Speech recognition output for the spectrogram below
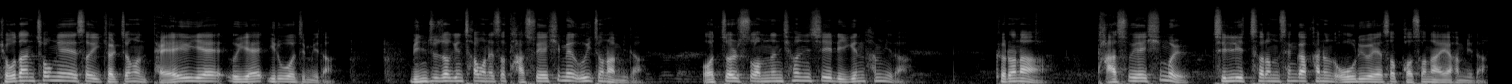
교단 총회에서의 결정은 대의에 의해 이루어집니다. 민주적인 차원에서 다수의 힘에 의존합니다. 어쩔 수 없는 현실이긴 합니다. 그러나 다수의 힘을 진리처럼 생각하는 오류에서 벗어나야 합니다.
